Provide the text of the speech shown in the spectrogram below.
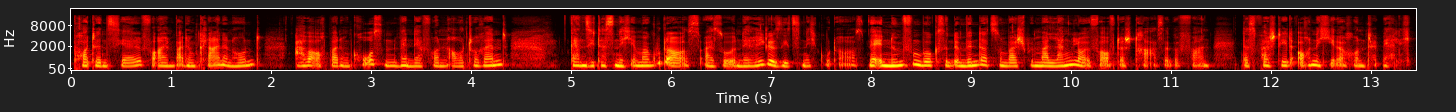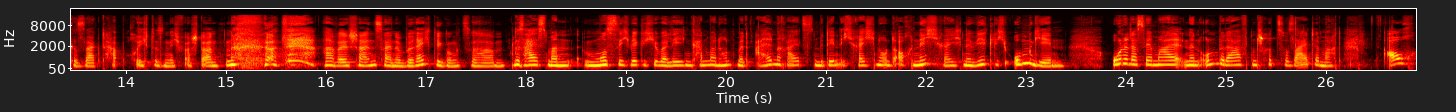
potenziell, vor allem bei dem kleinen Hund, aber auch bei dem großen, wenn der von ein Auto rennt, dann sieht das nicht immer gut aus. Also in der Regel sieht es nicht gut aus. In Nymphenburg sind im Winter zum Beispiel mal Langläufer auf der Straße gefahren. Das versteht auch nicht jeder Hund. Ehrlich gesagt habe auch ich das nicht verstanden. Aber es scheint seine Berechtigung zu haben. Das heißt, man muss sich wirklich überlegen, kann mein Hund mit allen Reizen, mit denen ich rechne und auch nicht rechne, wirklich umgehen, ohne dass er mal einen unbedarften Schritt zur Seite macht. Auch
